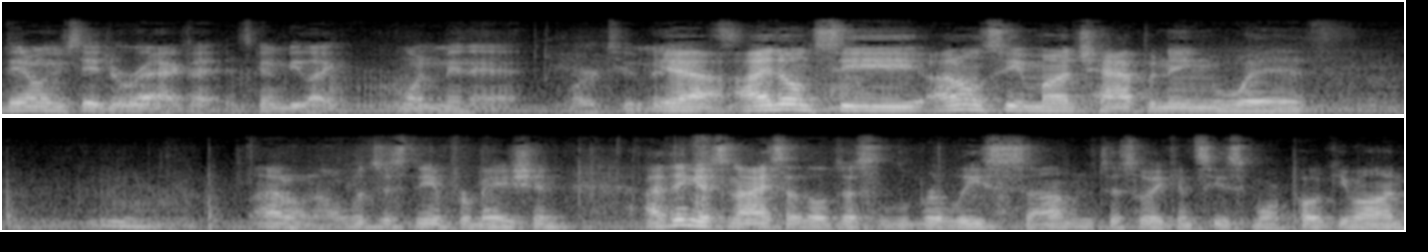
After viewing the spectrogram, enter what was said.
they don't even say direct. It's gonna be like one minute or two minutes. Yeah, I don't see I don't see much happening with I don't know, with just the information. I think it's nice that they'll just release some just so we can see some more Pokemon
